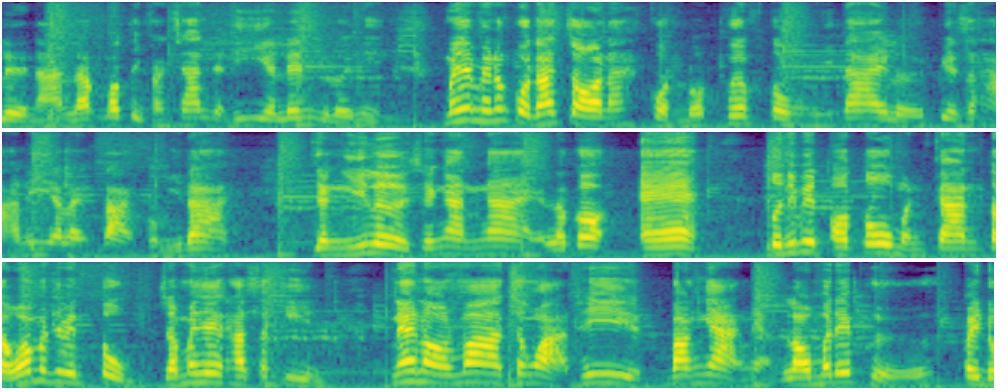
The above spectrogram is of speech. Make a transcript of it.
เลยนะ แล้วมัลติฟัง c t ชันอย่างที่เฮียเล่นอยู่เลยนี่ ไม่จำเป็นต้องกดหน้าจอนะ กดลดเพิ่มตรงนี้ได้เลย เปลี่ยนสถานีอะไรต่างตรงนี้ได้ อย่างนี้เลยใช้งานง่าย แล้วก็แอร์ตัวนี้เป็นออโต้เหมือนกัน แต่ว่ามันจะเป็นตุ่มจะไม่ใช่ทัชสกรีนแน่นอนว่าจังหวะที่บางอย่างเนี่ยเราไม่ได้เผลอไปโด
